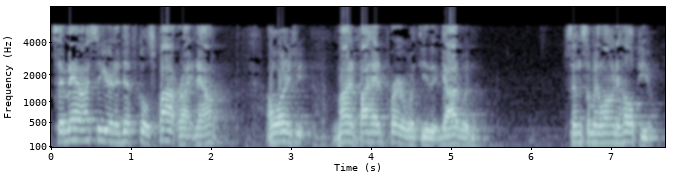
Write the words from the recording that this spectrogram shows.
say, man, I see you're in a difficult spot right now. I wonder if you mind if I had prayer with you that God would send somebody along to help you.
